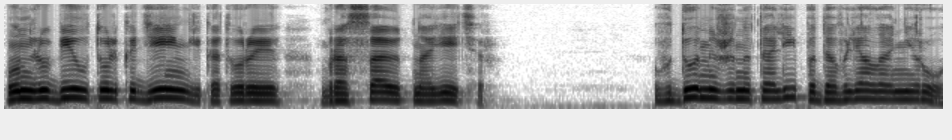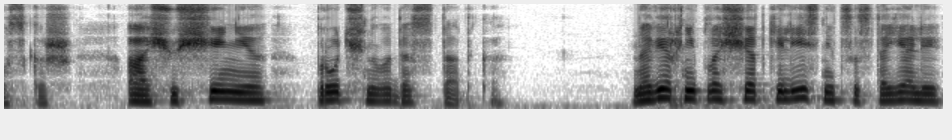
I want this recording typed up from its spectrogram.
Он любил только деньги, которые бросают на ветер. В доме же Натали подавляла не роскошь, а ощущение прочного достатка. На верхней площадке лестницы стояли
